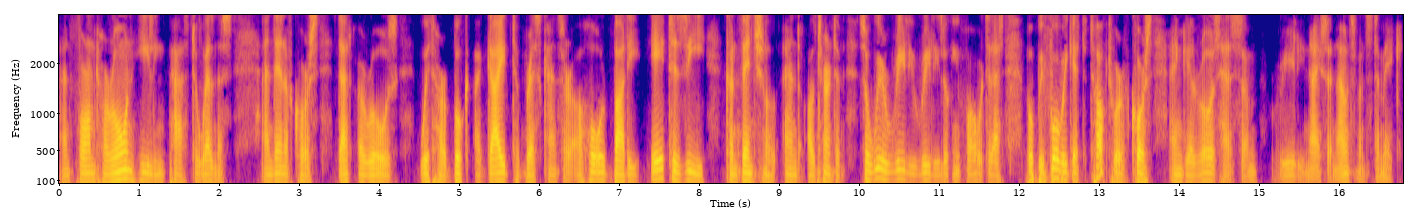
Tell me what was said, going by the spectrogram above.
and formed her own healing path to wellness. And then, of course, that arose with her book, A Guide to Breast Cancer, a whole body A to Z conventional and alternative. So we're really, really looking forward to that. But before we get to talk to her, of course, Angel Rose has some really nice announcements to make.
